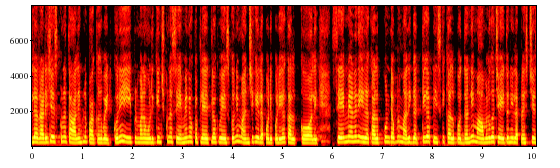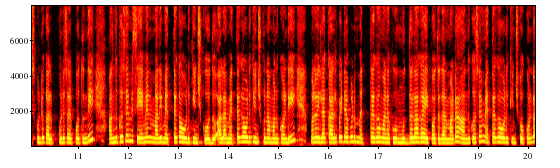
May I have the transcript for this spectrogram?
ఇలా రెడీ చేసుకున్న తాలింపును పక్కకు పెట్టుకొని ఇప్పుడు మనం ఉడికించుకున్న సేమియాని ఒక ప్లేట్లోకి వేసుకొని మంచిగా ఇలా పొడి పొడిగా కలుపుకోవాలి. సేమియా అనేది ఇలా కలుపుకుంటప్పుడు మరీ గట్టిగా పీసుకి కలపొద్దండి. మామూలుగా చేతిని ఇలా ప్రెస్ చేసుకుంటూ కలుపుకుంటే సరిపోతుంది. అందుకోసం ఈ సేమియాని మరీ మెత్తగా ఉడికించుకోవద్దు. అలా మెత్తగా ఉడికించుకున్నాం అనుకోండి మనం ఇలా కలిపేటప్పుడు మెత్తగా మనకు ముద్దలాగా అయిపోతుంది అనమాట అందుకోసం మెత్తగా ఉడికించుకోకుండా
